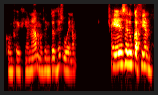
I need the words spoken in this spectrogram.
confeccionamos. Entonces, bueno, es educación.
